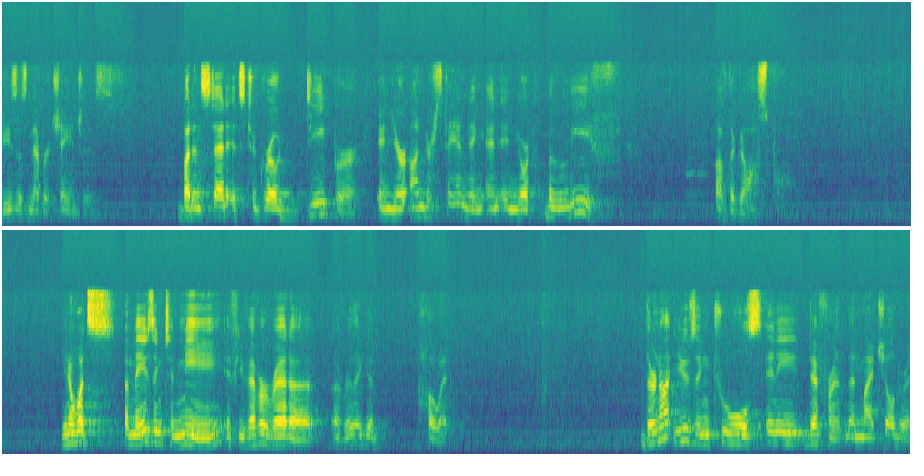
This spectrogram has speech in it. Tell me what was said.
No, Jesus never changes. But instead, it's to grow deeper in your understanding and in your belief of the gospel. You know what's amazing to me, if you've ever read a, a really good poet, they're not using tools any different than my children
